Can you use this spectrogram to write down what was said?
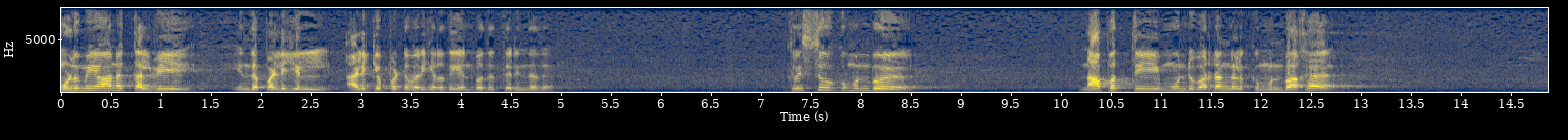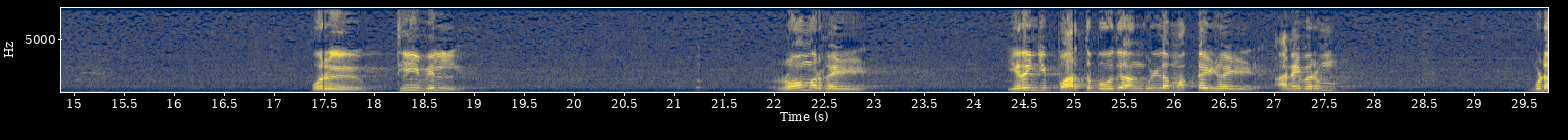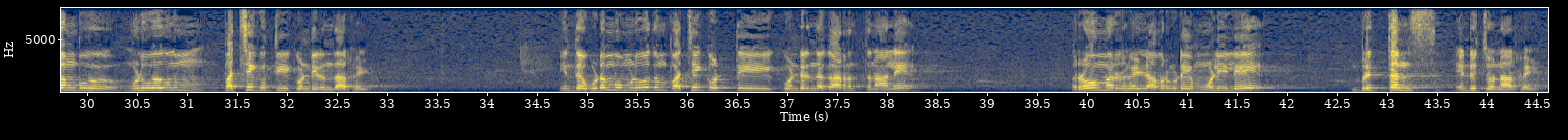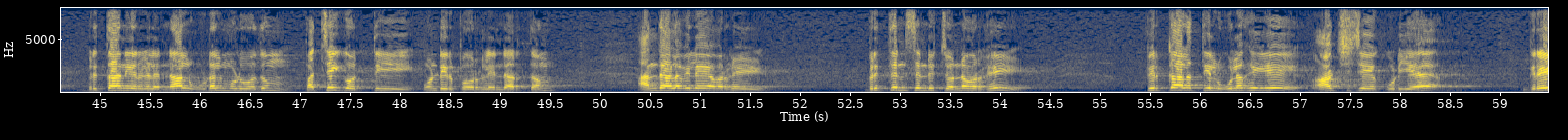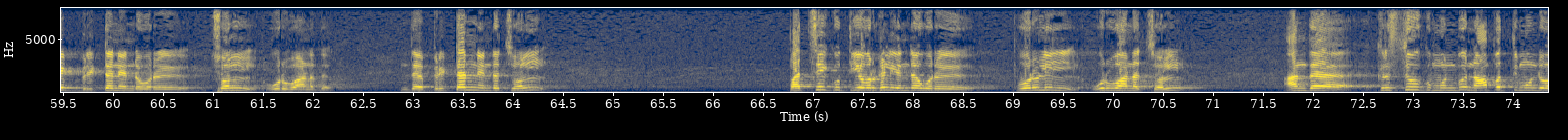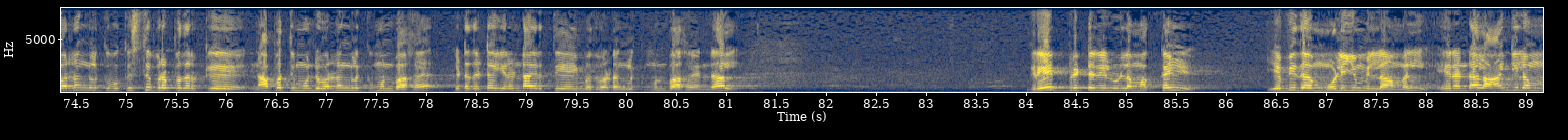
முழுமையான கல்வி இந்த பள்ளியில் அளிக்கப்பட்டு வருகிறது என்பது தெரிந்தது. கிறிஸ்துவுக்கு முன்பு நாற்பத்தி மூன்று வருடங்களுக்கு முன்பாக ஒரு தீவில் ரோமர்கள் இறங்கி பார்த்தபோது அங்குள்ள மக்கள்கள் அனைவரும் உடம்பு முழுவதும் பச்சை குத்தி கொண்டிருந்தார்கள். இந்த உடம்பு முழுவதும் பச்சை கொத்தி கொண்டிருந்த காரணத்தினாலே ரோமர்கள் அவர்களுடைய மொழியிலே பிரித்தன்ஸ் என்று சொன்னார்கள். பிரித்தானியர்கள் என்றால் உடல் முழுவதும் பச்சை கொத்தி கொண்டிருப்பவர்கள் என்ற அர்த்தம். அந்த அளவிலே அவர்கள் பிரித்தன்ஸ் என்று சொன்னவர்கள் பிற்காலத்தில் உலகையே ஆட்சி செய்யக்கூடிய கிரேட் பிரிட்டன் என்ற ஒரு சொல் உருவானது. இந்த பிரிட்டன் என்ற சொல் பச்சை குத்தியவர்கள் என்ற ஒரு பொருளில் உருவான சொல். அந்த கிறிஸ்துவுக்கு முன்பு நாற்பத்தி மூன்று வருடங்களுக்கு கிறிஸ்து பிறப்பதற்கு நாற்பத்தி மூன்று வருடங்களுக்கு முன்பாக கிட்டத்தட்ட இரண்டாயிரத்தி ஐம்பது வருடங்களுக்கு முன்பாக என்றால் கிரேட் பிரிட்டனில் உள்ள மக்கள் எவ்வித மொழியும் இல்லாமல் ஏனென்றால் ஆங்கிலம்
